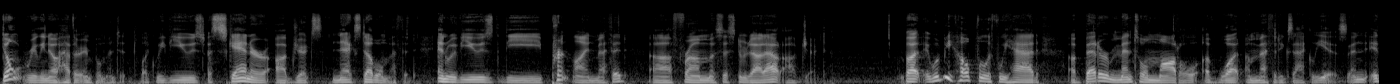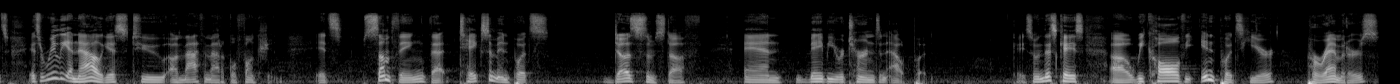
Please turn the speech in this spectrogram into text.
don't really know how they're implemented. Like we've used a scanner object's next double method, and we've used the printline method uh, from a system.out object. But it would be helpful if we had a better mental model of what a method exactly is. And it's, it's really analogous to a mathematical function. It's something that takes some inputs, does some stuff, and maybe returns an output. Okay, so in this case, uh, we call the inputs here parameters,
